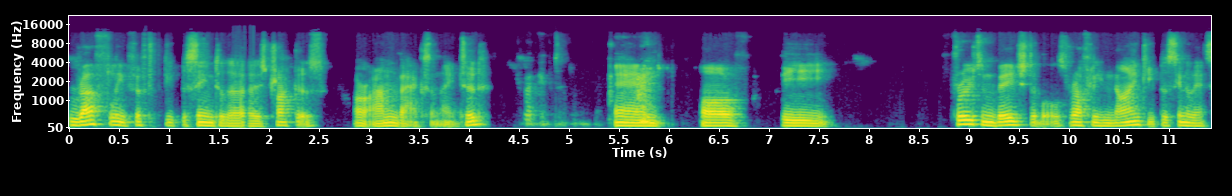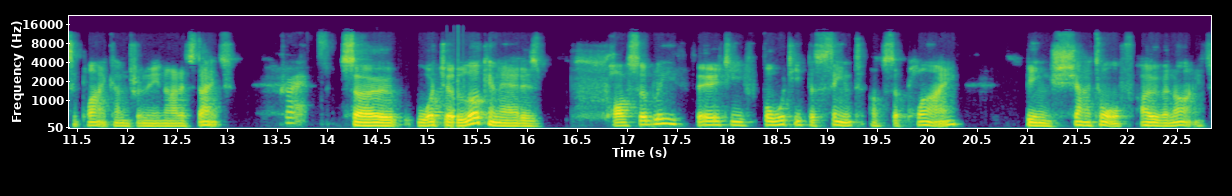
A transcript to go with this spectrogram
roughly 50% of those truckers are unvaccinated. Correct. And of the fruit and vegetables, roughly 90% of that supply comes from the United States. Correct. So what you're looking at is possibly 30, 40% of supply being shut off overnight.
